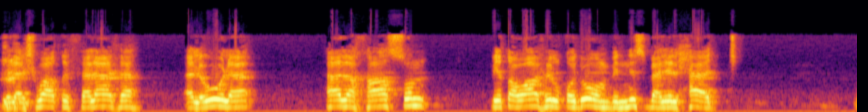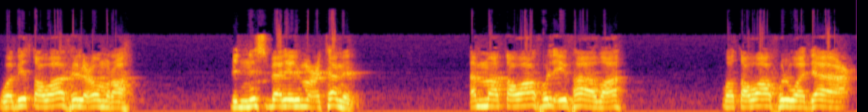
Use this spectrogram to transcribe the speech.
في الأشواط الثلاثة الأولى هذا خاص بطواف القدوم بالنسبة للحاج. وبطواف العمرة بالنسبة للمعتمر. أما طواف الإفاضة وطواف الوداع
